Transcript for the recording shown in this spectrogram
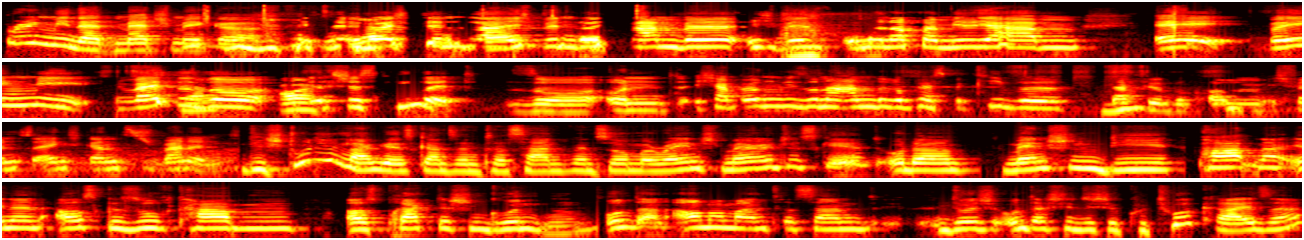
bring me that Matchmaker. Ich bin Ja. durch Tinder, ich bin durch Bumble, ich will immer noch Familie haben. Ey, bring me. Weißt Ja, du, so, voll. let's just do it. So. Und ich habe irgendwie so eine andere Perspektive Mhm. dafür bekommen. Ich finde es eigentlich ganz spannend. Die Studienlage ist ganz interessant, wenn es so um Arranged Marriages geht oder Menschen, die PartnerInnen ausgesucht haben aus praktischen Gründen. Und dann auch nochmal interessant durch unterschiedliche Kulturkreise.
